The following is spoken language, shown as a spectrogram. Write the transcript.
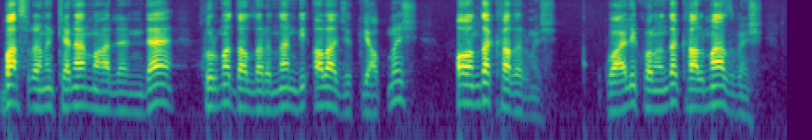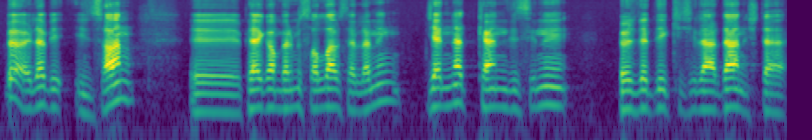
Basra'nın kenar mahallelerinde hurma dallarından bir alacık yapmış, onda kalırmış. Vali konumunda kalmazmış. Böyle bir insan e, Peygamberimiz sallallahu aleyhi ve sellemin cennet kendisini özlediği kişilerden işte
